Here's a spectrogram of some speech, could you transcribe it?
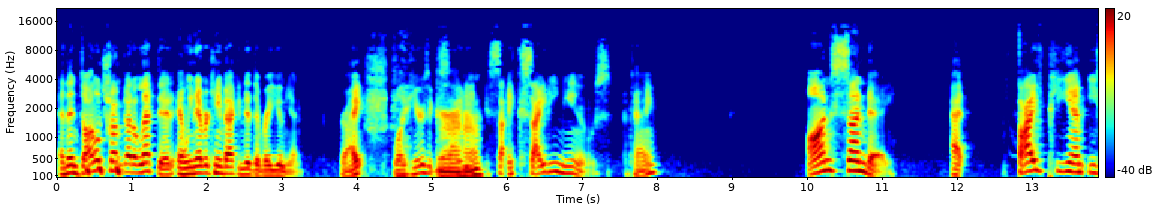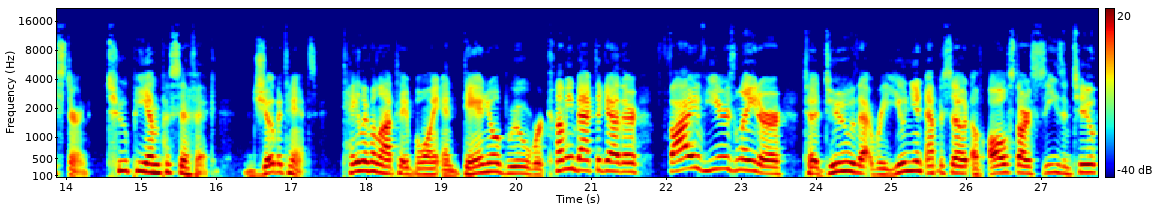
And then Donald Trump got elected, and we never came back and did the reunion. Right? Well, here's mm-hmm. exciting, exci- exciting news. Okay. On Sunday at 5 p.m. Eastern, 2 p.m. Pacific, Joe Betance, Taylor the Latte Boy, and Daniel Brew were coming back together five years later to do that reunion episode of All Stars Season 2.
